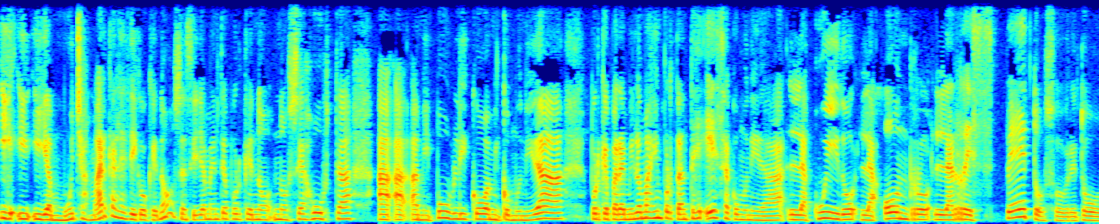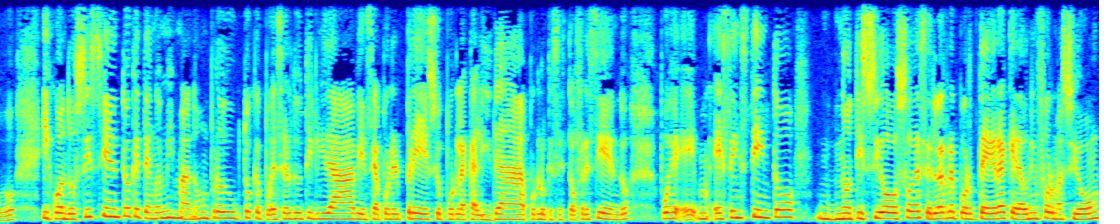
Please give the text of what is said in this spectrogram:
y, a muchas marcas les digo que no, sencillamente porque no, no se ajusta a, a, a mi público, a mi comunidad, porque para mí lo más importante es esa comunidad la cuido, la honro, la respeto sobre todo. Y cuando sí siento que tengo en mis manos un producto que puede ser de utilidad, bien sea por el precio, por la calidad, por lo que se está ofreciendo, pues eh, ese instinto noticioso de ser la reportera que da una información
